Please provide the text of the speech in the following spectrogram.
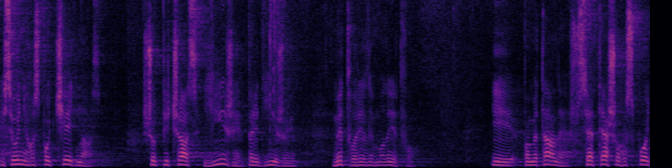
І сьогодні Господь вчить нас, щоб під час їжі, перед їжею, ми творили молитву. І пам'ятали, все те, що Господь,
